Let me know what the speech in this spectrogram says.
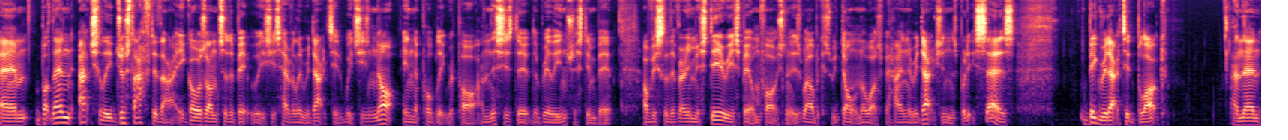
um, but then, actually, just after that, it goes on to the bit which is heavily redacted, which is not in the public report. And this is the, the really interesting bit. Obviously, the very mysterious bit, unfortunately, as well, because we don't know what's behind the redactions. But it says big redacted block, and then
